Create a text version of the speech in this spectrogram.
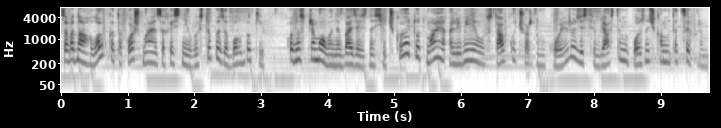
Заводна головка також має захисні виступи з обох боків. Односпрямований безель з насічкою тут має алюмінієву вставку чорного кольору зі стріблястими позначками та цифрами.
